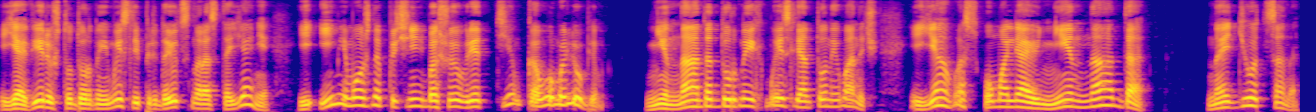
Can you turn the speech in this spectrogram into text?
Я верю, что дурные мысли передаются на расстояние, и ими можно причинить большой вред тем, кого мы любим. Не надо дурных мыслей, Антон Иванович, и я вас умоляю, не надо. Найдется она,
